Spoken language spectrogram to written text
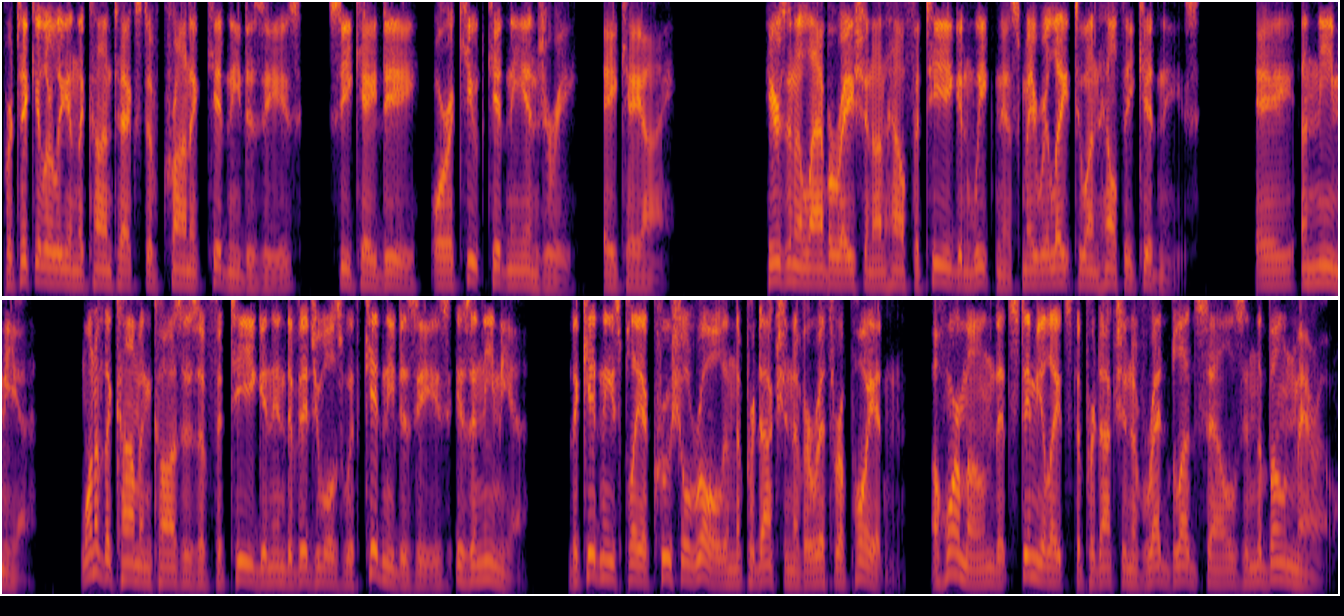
particularly in the context of chronic kidney disease, CKD, or acute kidney injury, AKI. Here's an elaboration on how fatigue and weakness may relate to unhealthy kidneys. A. Anemia. One of the common causes of fatigue in individuals with kidney disease is anemia. The kidneys play a crucial role in the production of erythropoietin, a hormone that stimulates the production of red blood cells in the bone marrow.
